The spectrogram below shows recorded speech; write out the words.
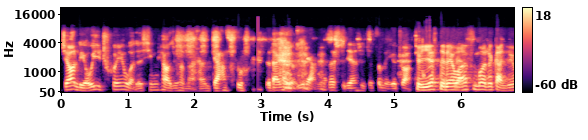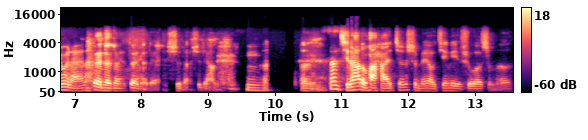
只要流一吹，我的心跳就会马上加速，就大概有一两年的时间是这这么一个状态。就 yesterday once more 的感觉又来了。对对对对对对，是的，是这样的。嗯嗯，但其他的话还真是没有经历说什么，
